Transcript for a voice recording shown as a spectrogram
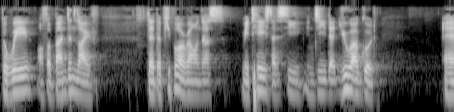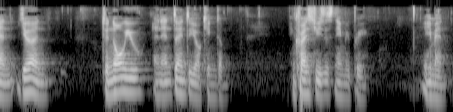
the way of abundant life, that the people around us may taste and see indeed that you are good and yearn to know you and enter into your kingdom. In Christ Jesus' name we pray. Amen.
